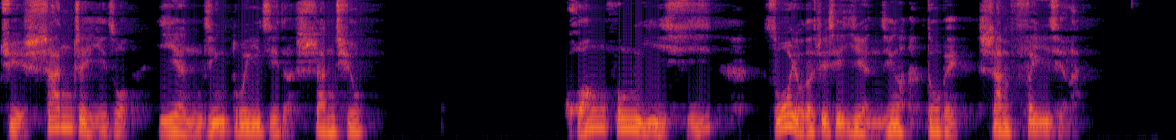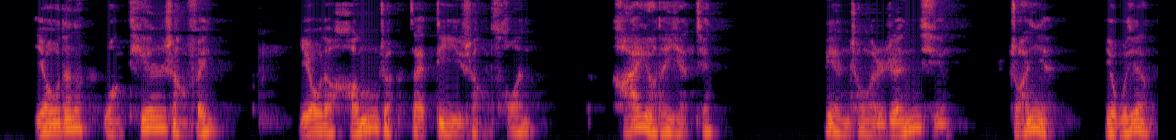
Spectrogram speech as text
去扇这一座眼睛堆积的山丘。狂风一袭，所有的这些眼睛啊都被扇飞起来，有的呢往天上飞，有的横着在地上窜，还有的眼睛变成了人形，转眼又不见了。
